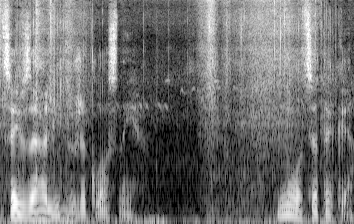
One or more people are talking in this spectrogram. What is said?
цей взагалі дуже класний. Ну, оце таке.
